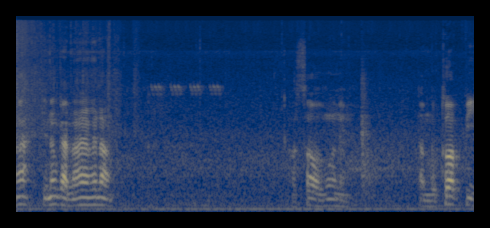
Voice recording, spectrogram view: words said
อะกินน้ำกันนะพี่น้องเขอเศร้าเมื่อนี่ตำบักทั่วปี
